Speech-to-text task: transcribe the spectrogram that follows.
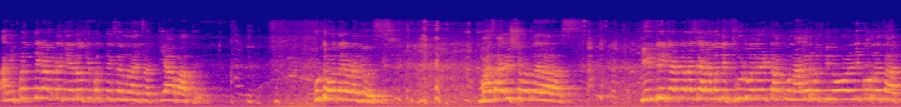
आणि प्रत्येकाकडे गेलो की प्रत्येक जण म्हणायचं क्या बात आहे कुठं होता एवढा दिवस? माझं आयुष्य बदलायला आलास. एंट्री करतानाच घरामध्ये फूल वगैरे टाकून अगरबत्ती ओवाळणी करूनच आत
